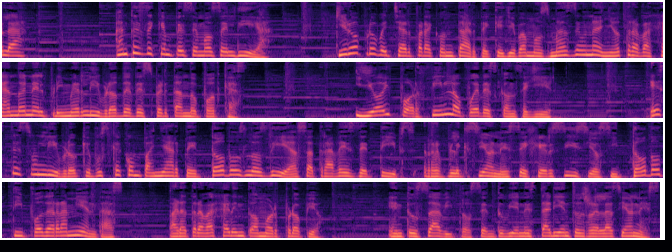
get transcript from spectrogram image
Hola. Antes de que empecemos el día, quiero aprovechar para contarte que llevamos más de un año trabajando en el primer libro de Despertando Podcast. Y hoy por fin lo puedes conseguir. Este es un libro que busca acompañarte todos los días a través de tips, reflexiones, ejercicios y todo tipo de herramientas para trabajar en tu amor propio, en tus hábitos, en tu bienestar y en tus relaciones.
